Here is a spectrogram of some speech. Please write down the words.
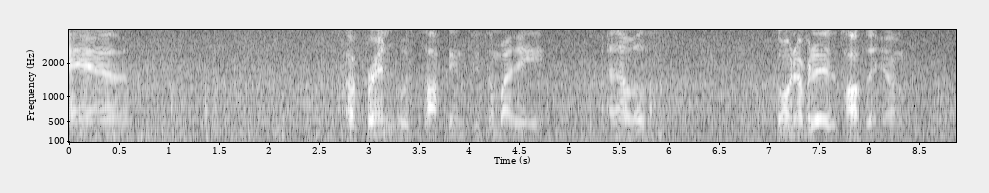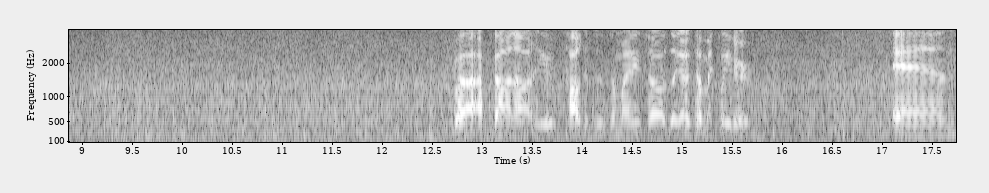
and a friend was talking to somebody and I was going over there to talk to him but I found out he was talking to somebody, so I was like, I'll come back later. And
